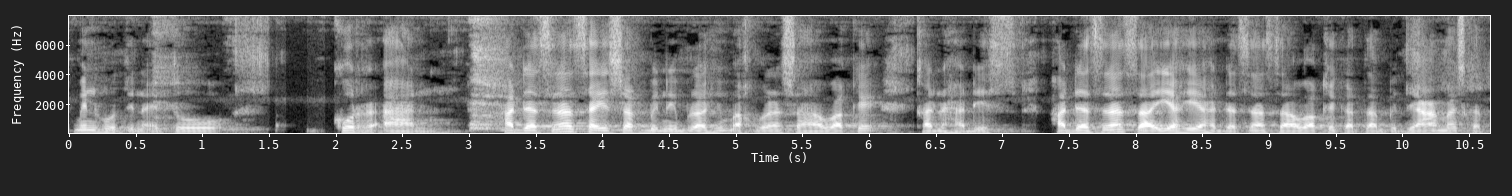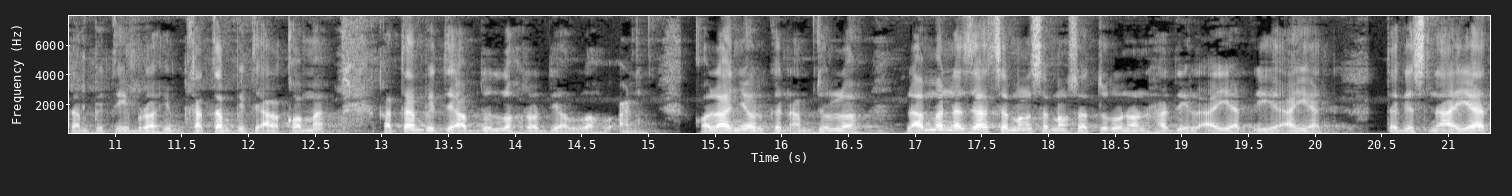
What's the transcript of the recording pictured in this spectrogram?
min hutina itu Quran. Hadatsna sa Ishaq bin Ibrahim akhbarana sahawake kana hadis. Hadatsna sa Yahya hadatsna sahawake katam piti Amas katam piti Ibrahim katam piti Alqamah katam piti Abdullah radhiyallahu an. Qala nyaurkeun Abdullah lama nazal samang-samang saturun non hadil ayat ieu ayat tegesna ayat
